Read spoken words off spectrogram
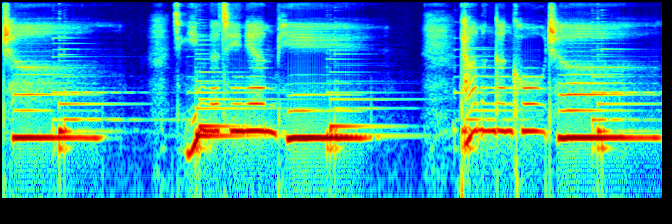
成晶莹的纪念品，他们干枯成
